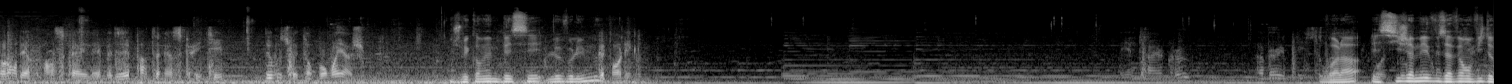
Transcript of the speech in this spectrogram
Au nom d'Air France KLM et des partenaires SkyTeam, nous vous souhaitons bon voyage. Je vais quand même baisser le volume. Good morning. Voilà, et si jamais vous avez envie de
